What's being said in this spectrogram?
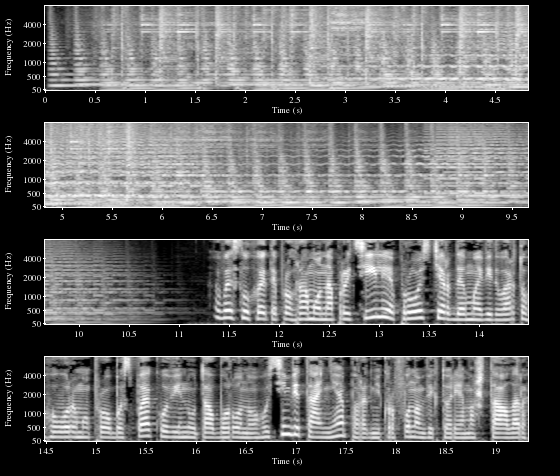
Thank you. Ви слухаєте програму на прицілі простір, де ми відверто говоримо про безпеку, війну та оборону. Усім вітання перед мікрофоном Вікторія Машталер.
